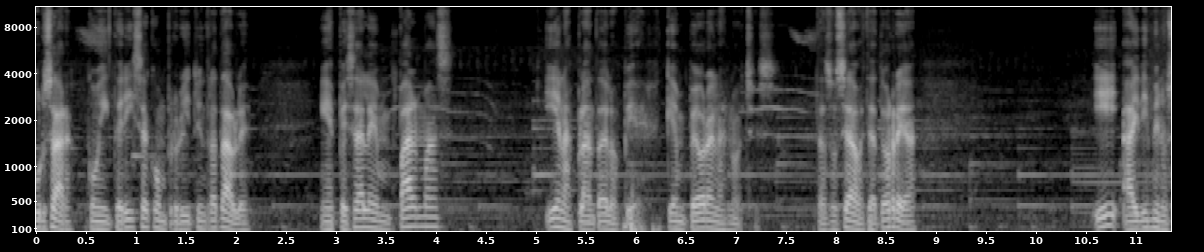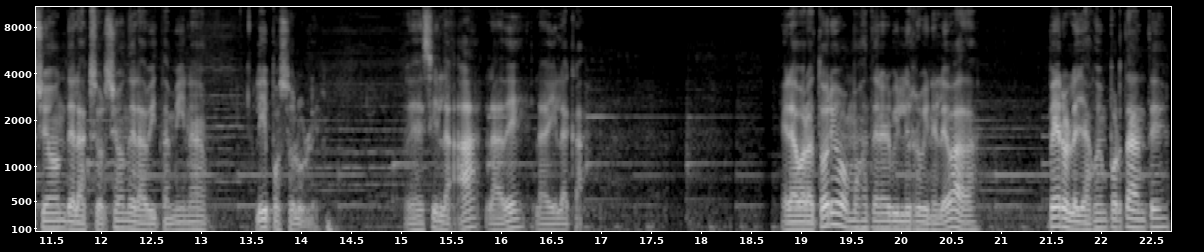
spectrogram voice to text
cursar con ictericia con prurito intratable, en especial en palmas y en las plantas de los pies, que empeora en las noches. Está asociado a esteatorrea y hay disminución de la absorción de la vitamina liposoluble. Es decir, la A, la D, la I y la K. En laboratorio vamos a tener bilirrubina elevada, pero el hallazgo importante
